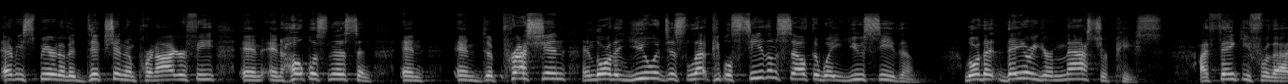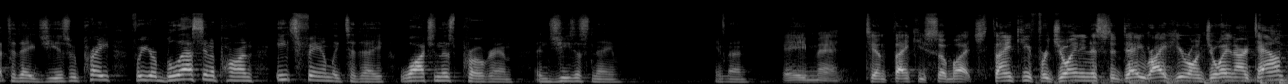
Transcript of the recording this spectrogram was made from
every spirit of addiction and pornography and, and hopelessness and, and, and depression. And Lord, that you would just let people see themselves the way you see them. Lord, that they are your masterpiece. I thank you for that today, Jesus. We pray for your blessing upon each family today watching this program. In Jesus' name, amen. Amen. Tim, thank you so much. Thank you for joining us today right here on Joy in Our Town.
